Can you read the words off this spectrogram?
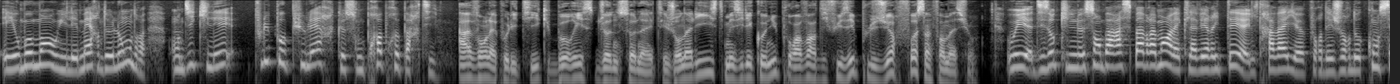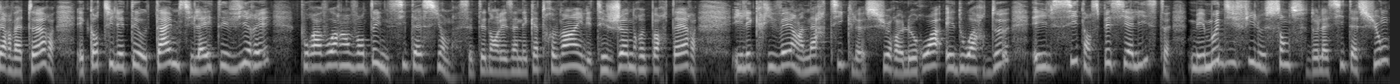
Et au moment où il est maire de Londres, on dit qu'il est plus populaire que son propre parti. Avant la politique, Boris Johnson a été journaliste, mais il est connu pour avoir diffusé plusieurs fausses informations. Oui, disons qu'il ne s'embarrasse pas vraiment avec la vérité. Il travaille pour des journaux conservateurs et quand il était au Times, il a été viré pour avoir inventé une citation. C'était dans les années 80, il était jeune reporter, il écrivait un article sur le roi Édouard II et il cite un spécialiste mais modifie le sens de la citation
